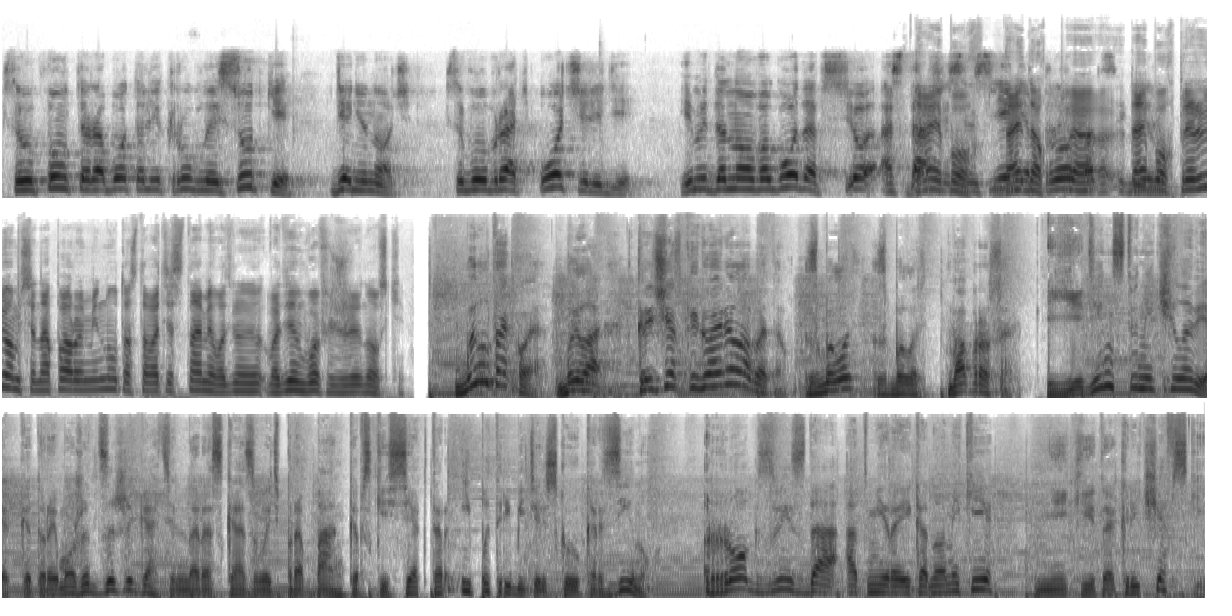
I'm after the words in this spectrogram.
чтобы пункты работали круглые сутки, день и ночь, чтобы убрать очереди, и мы до Нового года все оставшееся дай бог, население дай, бог, э, дай бог, прервемся на пару минут, оставайтесь с нами, Владимир, Владимир Вольфович Жириновский. Было такое? Было. Кричевский говорил об этом? Сбылось? Сбылось. Вопросы? Единственный человек, который может зажигательно рассказывать про банковский сектор и потребительскую корзину – рок-звезда от мира экономики Никита Кричевский.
